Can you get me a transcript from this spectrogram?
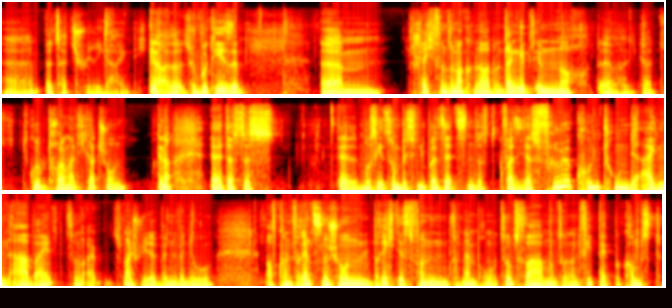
äh, wird halt schwieriger eigentlich. Genau, also als Hypothese ähm, schlecht von Summa Cum Laude und dann gibt's eben noch, äh, die gute Betreuung hatte ich gerade schon. Genau, äh, das das äh, muss ich jetzt so ein bisschen übersetzen, das quasi das frühe Kundtun der eigenen Arbeit, zum, zum Beispiel, wenn, wenn du auf Konferenzen schon berichtest von, von deinem Promotionsvorhaben und so dann Feedback bekommst,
